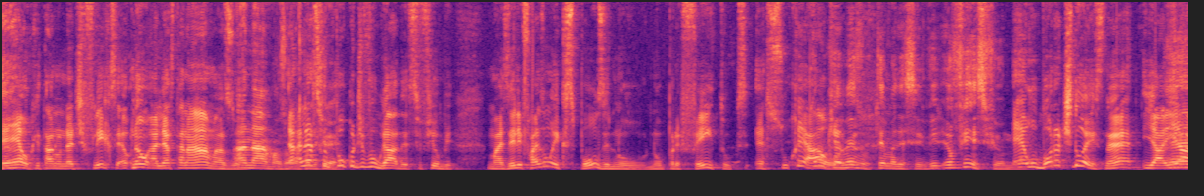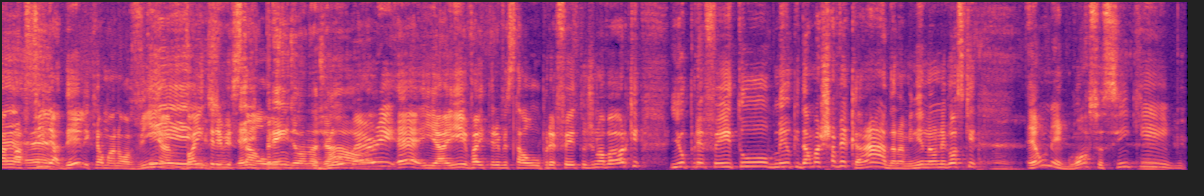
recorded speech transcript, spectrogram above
É, o que tá no Netflix. É- não, aliás, tá na Amazon. Ah, na Amazon, É, aliás, foi crer. pouco divulgado esse filme. Mas ele faz um expose no, no prefeito que é surreal. Como que é mesmo o tema desse vídeo? Eu vi esse filme. É o Borat 2, né? E aí É, a, a é. filha dele, que é uma novinha, Isso, vai entrevistar ele o, prende lá na o jaula. Blueberry, é, e aí vai entrevistar o prefeito de Nova York, e o prefeito meio que dá uma chavecada na menina, é um negócio que... É, um negócio assim que...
